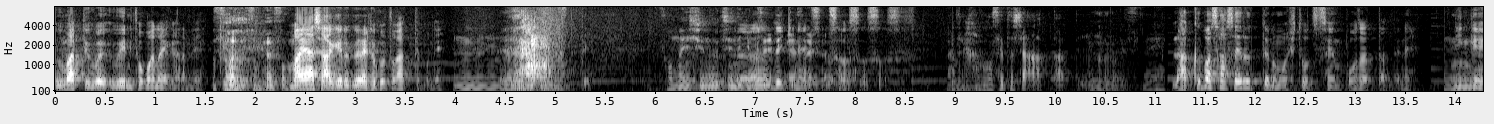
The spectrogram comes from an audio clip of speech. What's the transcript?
馬って上上に飛ばないからね。そうですね前足上げるぐらいのことはあってもね。ううんわーっつって。そんな一瞬のうちにできませんね。できないですよ。そそううそうそうそう。可能性としてはあったっていうことですね、落馬させるっていうのも一つ戦法だったんでね。人間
